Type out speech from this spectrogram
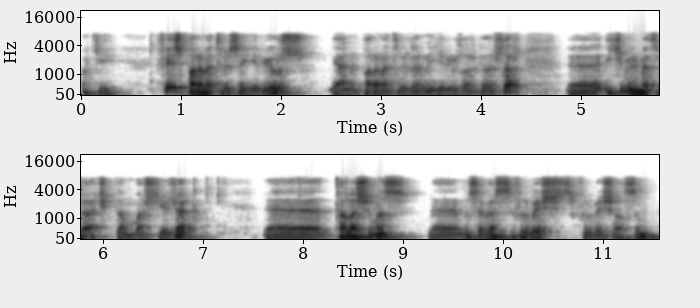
Okey. Phase parametresine geliyoruz. Yani parametrelerine geliyoruz arkadaşlar. 2 mm açıktan başlayacak. Talaşımız bu sefer 0.5 0.5 alsın.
